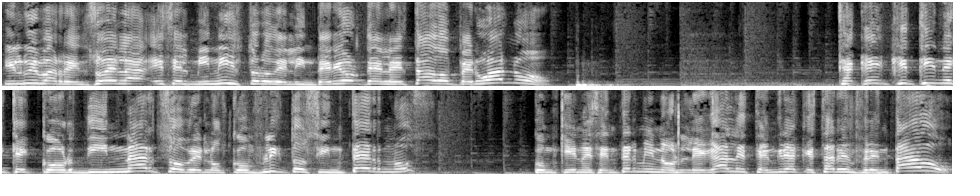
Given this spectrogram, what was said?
Y Luis Barrenzuela es el ministro del Interior del Estado peruano. ¿Qué, tiene que coordinar sobre los conflictos internos con quienes en términos legales tendría que estar enfrentado?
